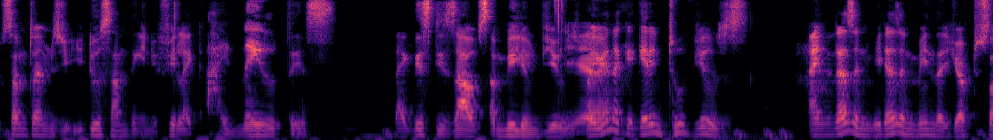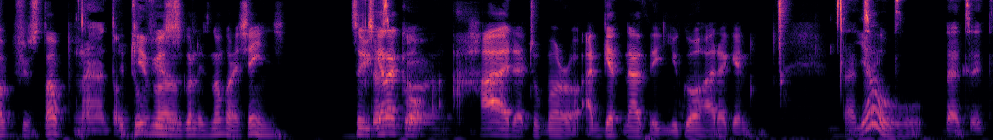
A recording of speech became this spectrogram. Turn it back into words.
sometimes you, you do something and you feel like I nailed this, like this deserves a million views, but you end up getting two views, and it doesn't it doesn't mean that you have to stop if you stop. Nah, The two views up. is gonna is not gonna change. So you Just gotta go, go. harder tomorrow and get nothing. You go hard again. That's Yo, it. That's it.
